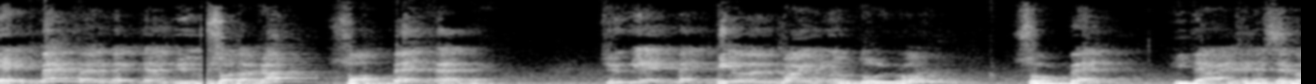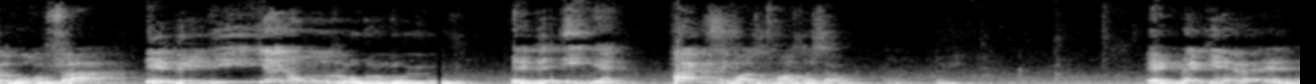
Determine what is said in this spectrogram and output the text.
Ekmek vermekten büyük sadaka sohbet vermek. Çünkü ekmek bir öğün kaynını doyurur. Sohbet hidayetine sebep olursa ebediyen onun ruhunu doyurur. Ebediyen. Hangisi fazla fazlası? Ekmek yine verin.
